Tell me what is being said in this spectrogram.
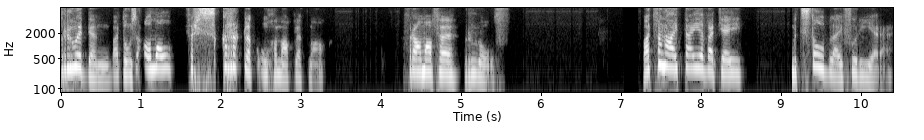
groot ding wat ons almal verskriklik ongemaklik maak. Vra maar vir Rudolf. Wat van daai tye wat jy moet stil bly voor die Here?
